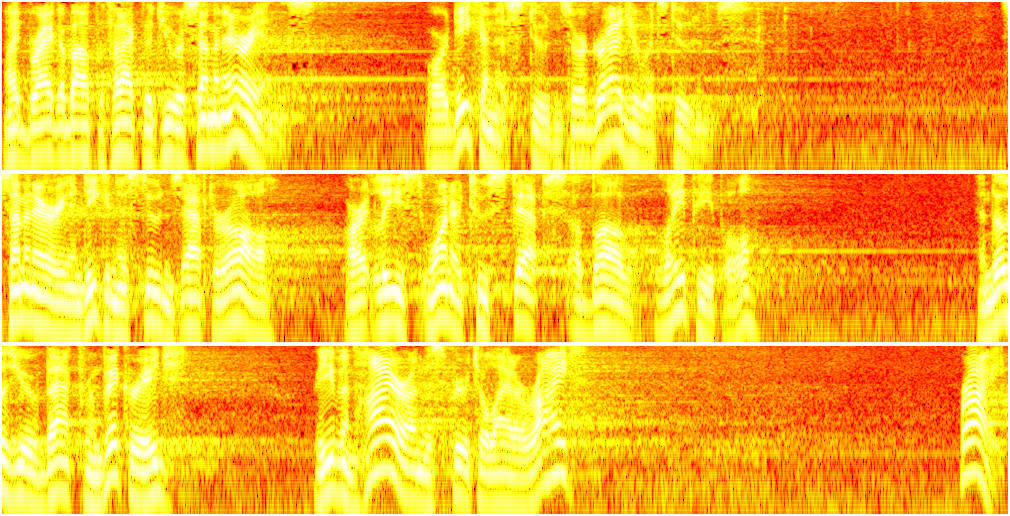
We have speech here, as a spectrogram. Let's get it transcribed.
might brag about the fact that you are seminarians or deaconess students or graduate students. Seminary and deaconess students, after all, are at least one or two steps above lay people. And those you are back from vicarage are even higher on the spiritual ladder, right? Right.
